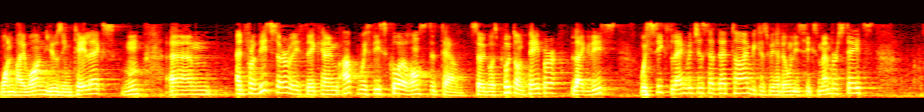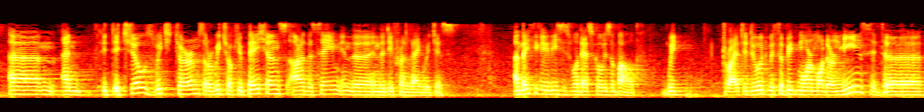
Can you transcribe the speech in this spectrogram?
one by one using telex. Mm. Um, and for these surveys, they came up with this cohérence de terme. So it was put on paper like this, with six languages at that time because we had only six member states. Um, and it, it, shows which terms or which occupations are the same in the, in the different languages. And basically this is what ESCO is about. We try to do it with a bit more modern means. It, uh,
